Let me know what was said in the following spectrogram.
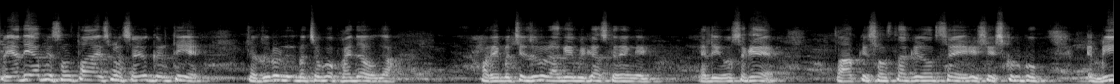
तो यदि आपकी संस्था इसमें सहयोग करती है तो ज़रूर इन बच्चों को फ़ायदा होगा। और ये बच्चे ज़रूर आगे विकास करेंगे यदि हो सके। तो आपकी संस्था की ओर से इस स्कूल को भी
